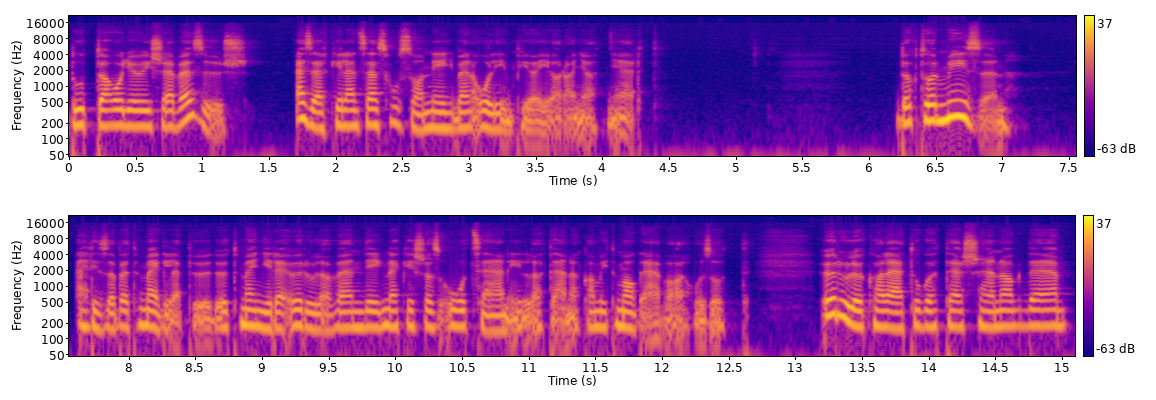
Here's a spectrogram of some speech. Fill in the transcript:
Tudta, hogy ő is evezős? 1924-ben olimpiai aranyat nyert. Dr. Mason, Elizabeth meglepődött, mennyire örül a vendégnek és az óceán illatának, amit magával hozott. Örülök a látogatásának, de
